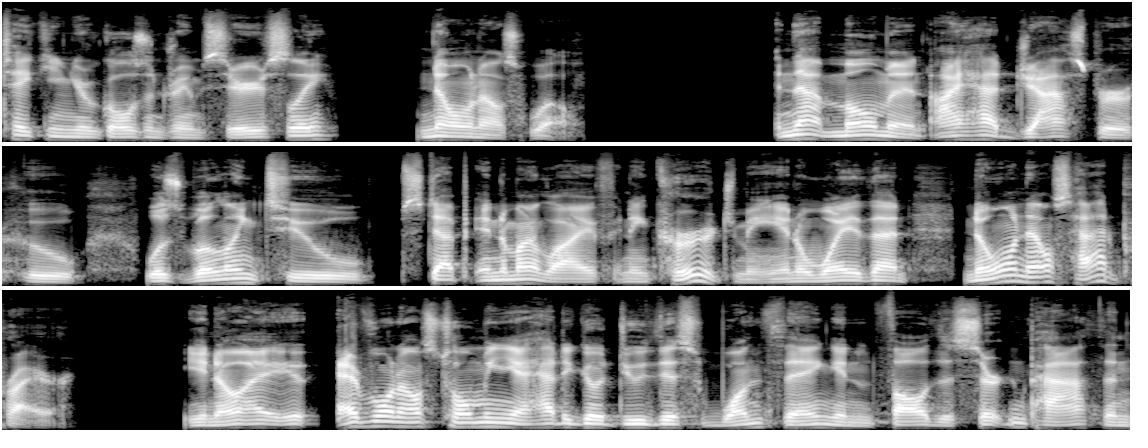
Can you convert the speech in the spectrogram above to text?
taking your goals and dreams seriously, no one else will. In that moment, I had Jasper who was willing to step into my life and encourage me in a way that no one else had prior. You know, I, everyone else told me I had to go do this one thing and follow this certain path. And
